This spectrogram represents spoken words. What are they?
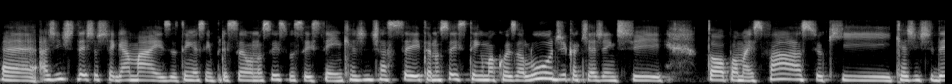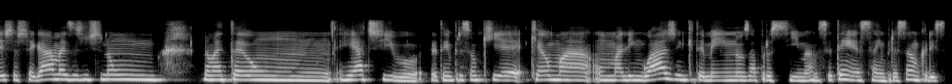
é, a gente deixa chegar mais, eu tenho essa impressão, não sei se vocês têm, que a gente aceita, não sei se tem uma coisa lúdica que a gente topa mais fácil, que, que a gente deixa chegar, mas a gente não, não é tão reativo. Eu tenho a impressão que é, que é uma, uma linguagem que também nos aproxima. Você tem essa impressão, Cris?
